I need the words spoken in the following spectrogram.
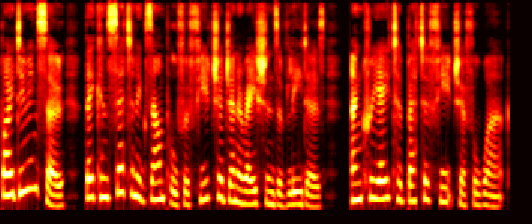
By doing so, they can set an example for future generations of leaders and create a better future for work.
